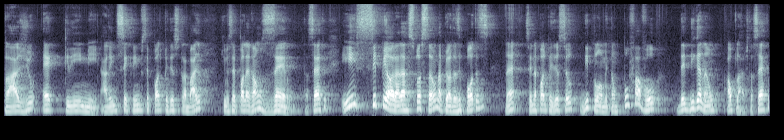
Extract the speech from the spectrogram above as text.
Plágio é crime. Além de ser crime, você pode perder o seu trabalho, que você pode levar um zero, tá certo? E se piorar a situação, na pior das hipóteses, né, você ainda pode perder o seu diploma. Então, por favor, diga não ao plágio, tá certo?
